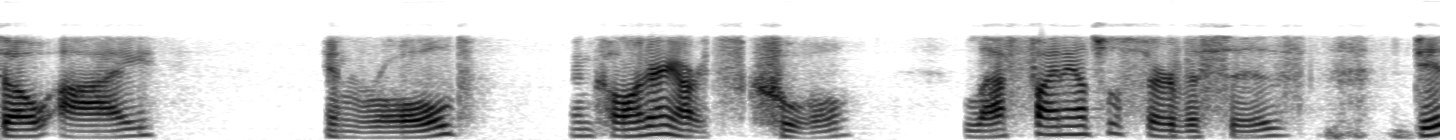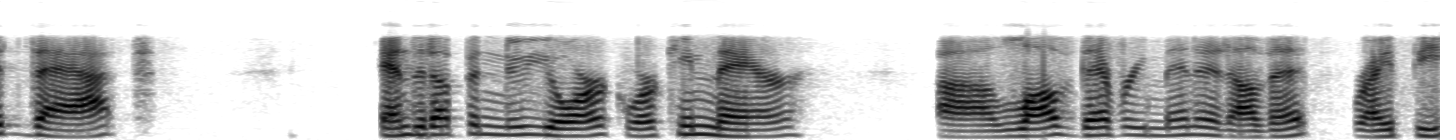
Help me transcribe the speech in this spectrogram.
So I enrolled in culinary arts school, left financial services, did that, ended up in New York working there, uh, loved every minute of it, right? The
